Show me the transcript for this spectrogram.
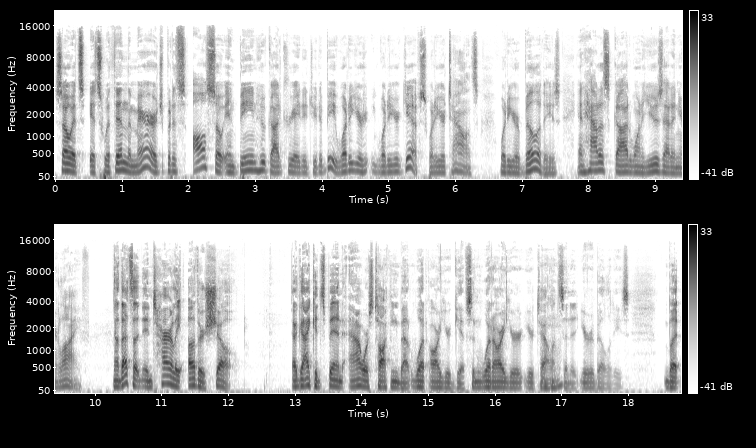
So it's it's within the marriage, but it's also in being who God created you to be. What are your what are your gifts? What are your talents? What are your abilities? And how does God want to use that in your life? Now that's an entirely other show. A guy could spend hours talking about what are your gifts and what are your your talents mm-hmm. and your abilities, but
